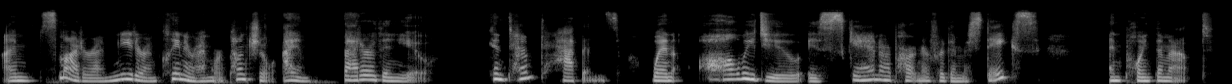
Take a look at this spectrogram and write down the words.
I'm smarter, I'm neater, I'm cleaner, I'm more punctual. I am better than you. Contempt happens when all we do is scan our partner for their mistakes and point them out.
